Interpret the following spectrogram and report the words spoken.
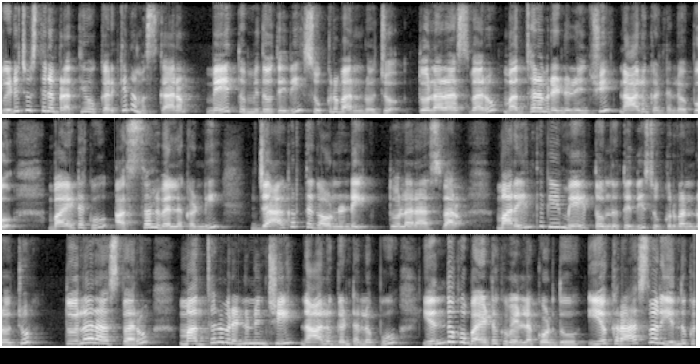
వీడియో చూస్తున్న ప్రతి ఒక్కరికి నమస్కారం. మే తొమ్మిదో తేదీ శుక్రవారం రోజు. తులారాశి వారు మధ్యాహ్నం రెండు నుంచి నాలుగు గంటలలోపు. బయటకు అస్సలు వెళ్ళకండి. జాగ్రత్తగా ఉండండి తులారాశి వారు. మరింతకీ మే తొమ్మిదో తేదీ శుక్రవారం రోజు తులారాశి వారు మధ్యాహ్నం రెండు నుంచి నాలుగు గంటలలోపు ఎందుకు బయటకు వెళ్ళకూడదు? ఈ యొక్క రాశి వారు ఎందుకు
